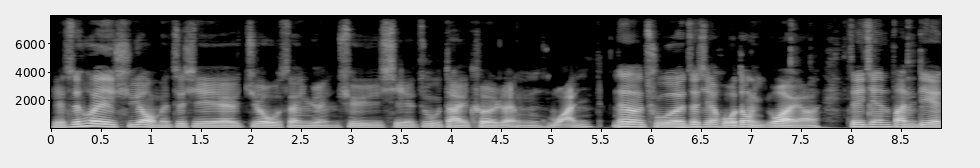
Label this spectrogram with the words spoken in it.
也是会需要我们这些救生员去协助带客人玩。那除了这些活动以外啊，这间饭店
